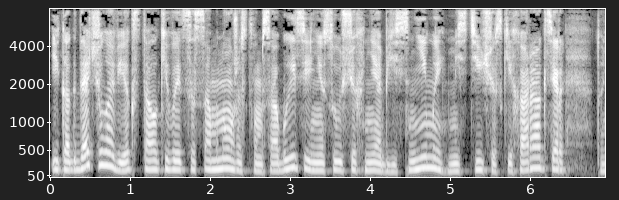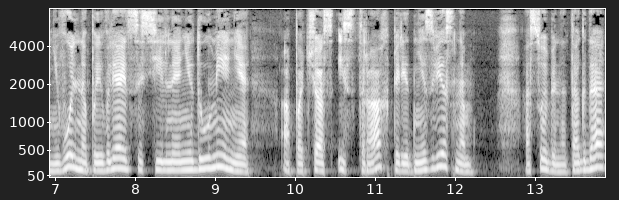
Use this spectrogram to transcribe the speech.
И когда человек сталкивается со множеством событий, несущих необъяснимый мистический характер, то невольно появляется сильное недоумение, а подчас и страх перед неизвестным – Особенно тогда,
